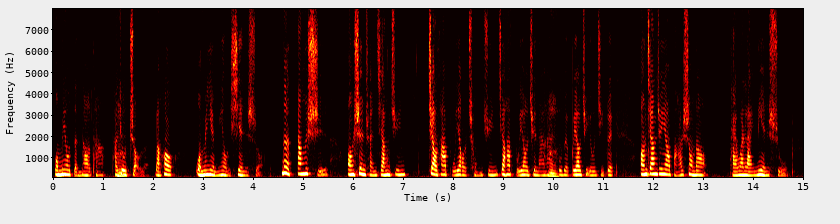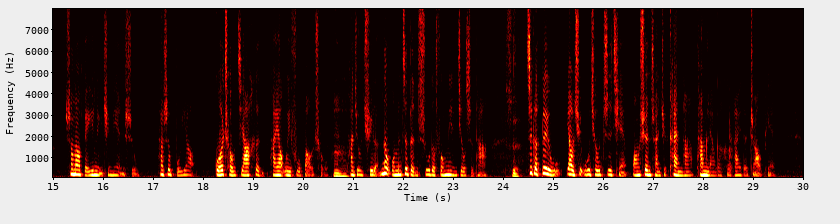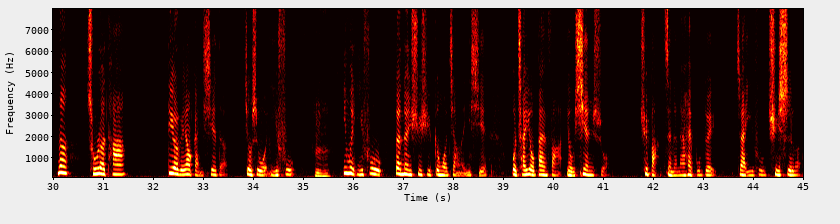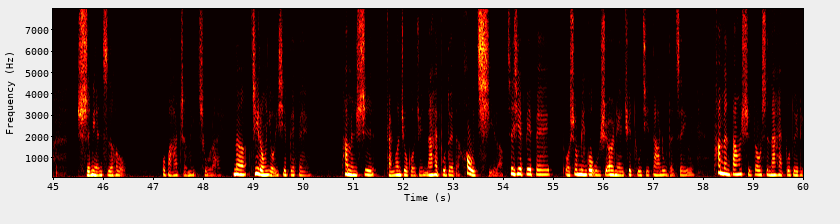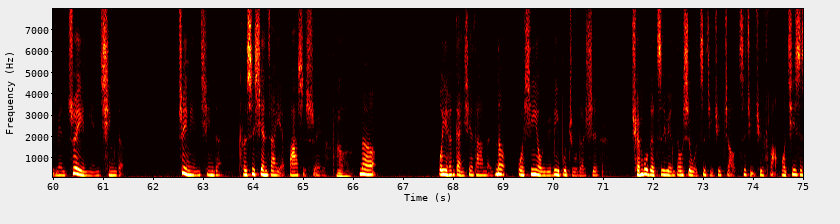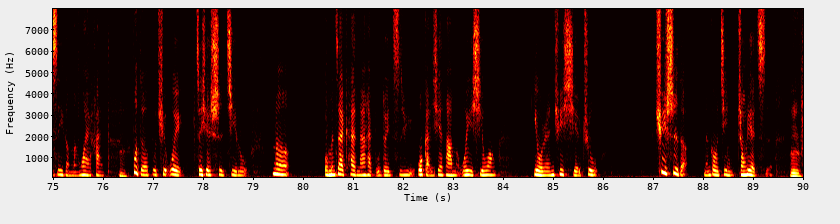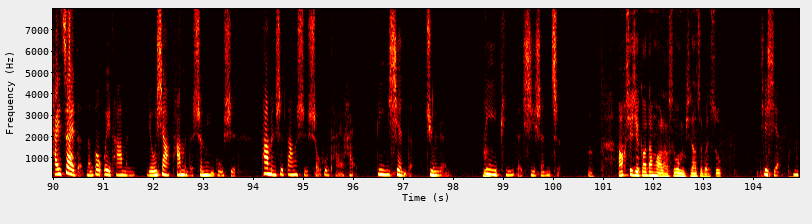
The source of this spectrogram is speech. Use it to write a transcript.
我没有等到他，他就走了，然后我们也没有线索。那当时王胜传将军叫他不要从军，叫他不要去南海部队，不要去游击队。王将军要把他送到台湾来念书，送到北一女去念书。他说不要，国仇家恨，他要为父报仇，嗯，他就去了。那我们这本书的封面就是他。是这个队伍要去乌丘之前，王顺传去看他，他们两个合拍的照片。那除了他，第二个要感谢的就是我姨父，嗯因为姨父断断续续跟我讲了一些，我才有办法有线索去把整个南海部队在姨父去世了十年之后，我把它整理出来。那基隆有一些贝贝，他们是反共救国军南海部队的后期了。这些贝贝，我说民国五十二年去突击大陆的这一位，他们当时都是南海部队里面最年轻的，最年轻的。可是现在也八十岁了。嗯那我也很感谢他们。那我心有余力不足的是，全部的资源都是我自己去找、自己去访。我其实是一个门外汉，不得不去为这些事记录。那我们在看南海部队之余，我感谢他们，我也希望有人去协助去世的能够进忠烈祠，嗯还在的能够为他们留下他们的生命故事。他们是当时守护台海第一线的军人，第一批的牺牲者。好，谢谢高丹华老师为我们介绍这本书。谢谢。嗯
